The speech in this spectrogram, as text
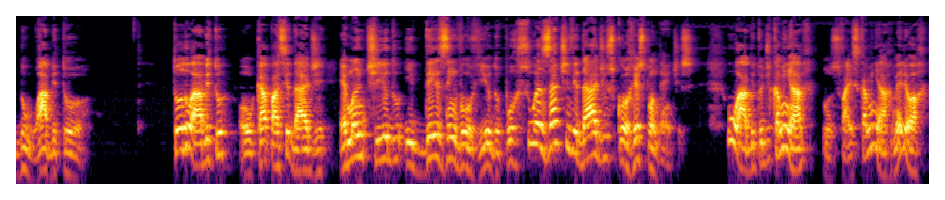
do Hábito. Todo hábito ou capacidade é mantido e desenvolvido por suas atividades correspondentes. O hábito de caminhar nos faz caminhar melhor.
